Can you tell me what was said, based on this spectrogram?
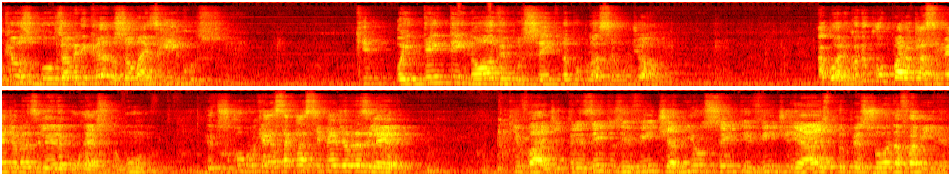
Porque os, os americanos são mais ricos que 89% da população mundial. Agora, quando eu comparo a classe média brasileira com o resto do mundo, eu descubro que essa classe média brasileira, que vai de 320 a 1.120 reais por pessoa da família,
